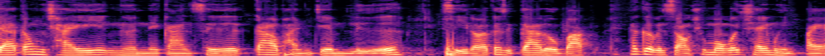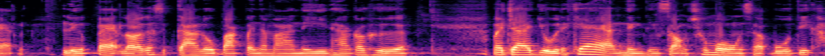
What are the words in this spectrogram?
จะต้องใช้เงินในการซื้อ 9,000 เจม หรือ 499 โลบักถ้าเกิดเป็น 2 ชั่วโมงก็จะใช้ 18,000 หรือ 899 โลบักเป็นประมาณนี้นะฮะก็คือ มันจะอยู่ได้แค่ 1-2 ชั่วโมงสำหรับบูธที่ข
